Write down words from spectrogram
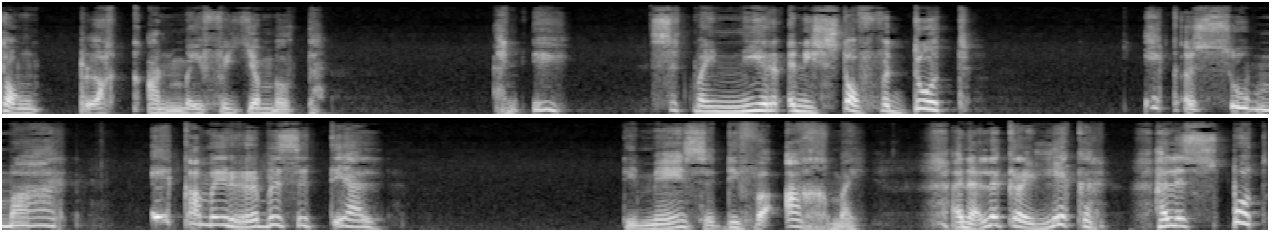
tong plak aan my verjummelte. En u sit my neer in die stof vir dood. Ek is so maar ek kan my ribbe se tel. Die mense die verag my en hulle kry lekker Hulle spot,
